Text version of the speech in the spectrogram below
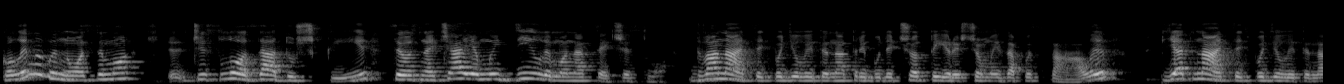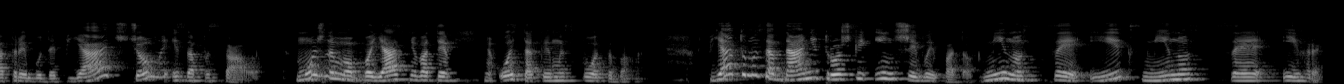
Коли ми виносимо число за дужки, це означає, ми ділимо на це число. 12 поділити на 3 буде 4, що ми записали. 15 поділити на 3 буде 5, що ми і записали. Можемо пояснювати ось такими способами. В п'ятому завданні трошки інший випадок. Мінус cx мінус cy.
